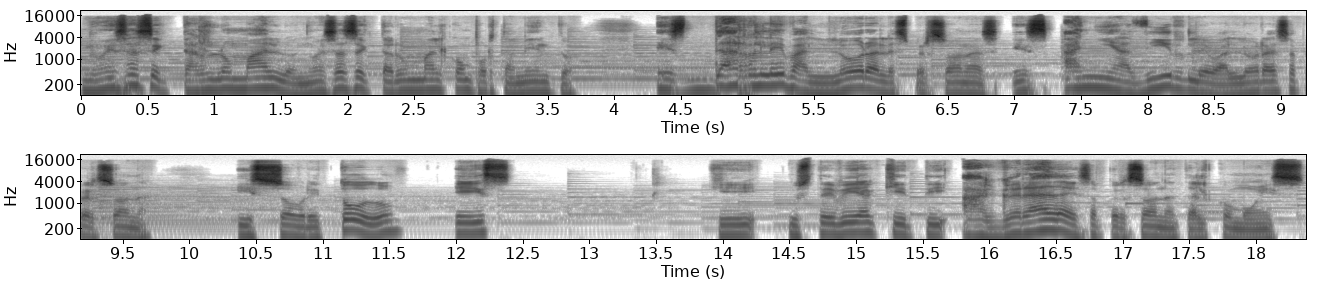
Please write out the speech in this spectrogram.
no es aceptar lo malo, no es aceptar un mal comportamiento, es darle valor a las personas, es añadirle valor a esa persona y sobre todo es que usted vea que te agrada esa persona tal como es,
